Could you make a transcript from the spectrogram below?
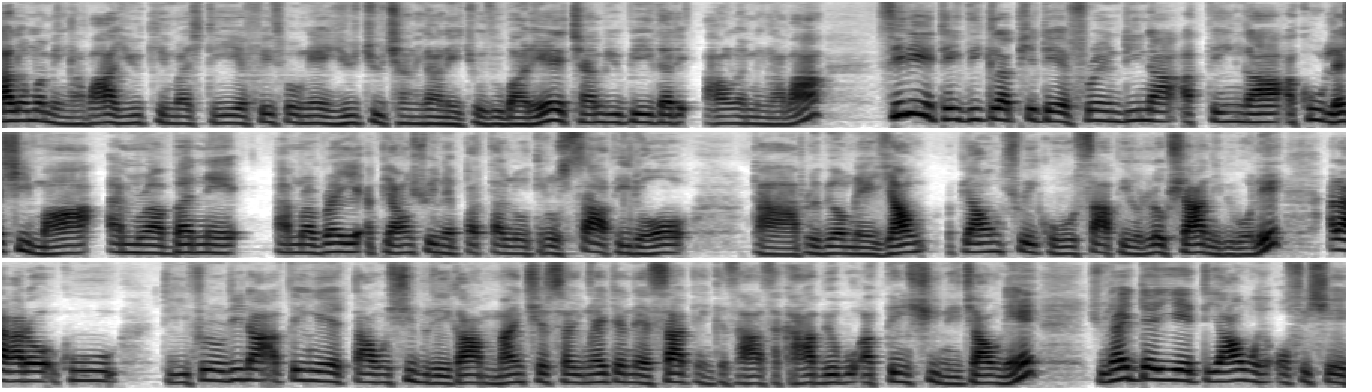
အားလုံးပဲမင်္ဂလာပါ UK Match Day ရဲ့ Facebook နဲ့ YouTube Channel ကနေကြိုဆိုပါရစေ။ Champion ပြည်သက်တွေအားလုံးမင်္ဂလာပါ။ Serie ထိပ်သီးကလပ်ဖြစ်တဲ့ Fiorentina အသင်းကအခုလက်ရှိမှာ Amrabat နဲ့ Amrabat ရဲ့အပြောင်းရွှေ့နဲ့ပတ်သက်လို့သူတို့စပြီးတော့ဒါဘယ်လိုပြောမလဲရောက်အပြောင်းရွှေ့ကိုစပြီးတော့လှုပ်ရှားနေပြီပေါ့လေ။အဲ့ဒါကတော့အခု ဒီ Fiorentina အသင်းရဲ့တာဝန်ရှိသူတွေက Manchester United နဲ့စတင်ကစားစကားပြောဖို့အသင်းရှိနေကြောင်းနဲ့ United ရဲ့တရားဝင် official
